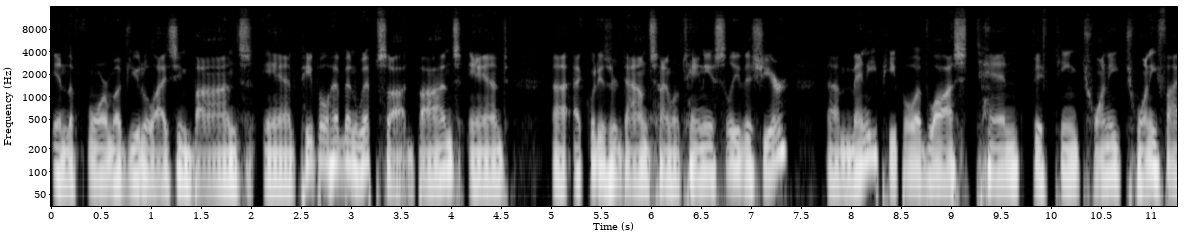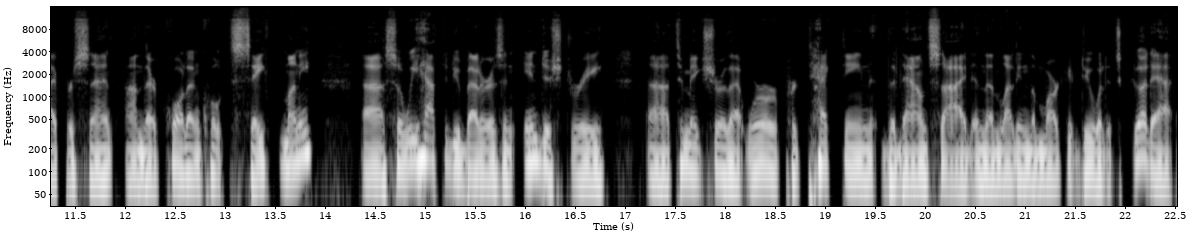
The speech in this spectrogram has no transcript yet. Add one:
in the form of utilizing bonds. And people have been whipsawed. Bonds and uh, equities are down simultaneously this year. Uh, many people have lost 10, 15, 20, 25% on their quote unquote safe money. Uh, so we have to do better as an industry uh, to make sure that we're protecting the downside and then letting the market do what it's good at,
